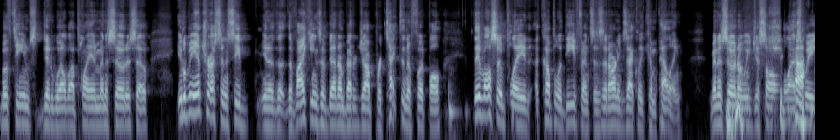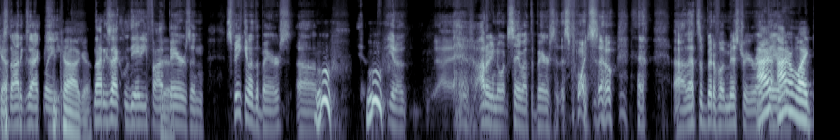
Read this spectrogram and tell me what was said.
both teams did well by playing Minnesota. So it'll be interesting to see. You know, the, the Vikings have done a better job protecting the football. They've also played a couple of defenses that aren't exactly compelling. Minnesota, we just saw last week, is not exactly Chicago, not exactly the '85 yeah. Bears. And speaking of the Bears, um, oof, oof. you know, I don't even know what to say about the Bears at this point. So uh, that's a bit of a mystery, right I, there. I don't like,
